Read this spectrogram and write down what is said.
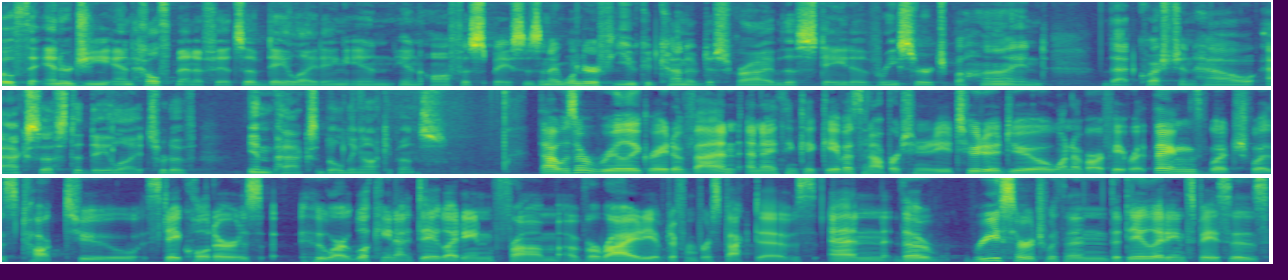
both the energy and health benefits of daylighting in, in office spaces. And I wonder if you could kind of describe the state of research behind that question, how access to daylight sort of impacts building occupants. That was a really great event, and I think it gave us an opportunity too to do one of our favorite things, which was talk to stakeholders who are looking at daylighting from a variety of different perspectives. And the research within the daylighting spaces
